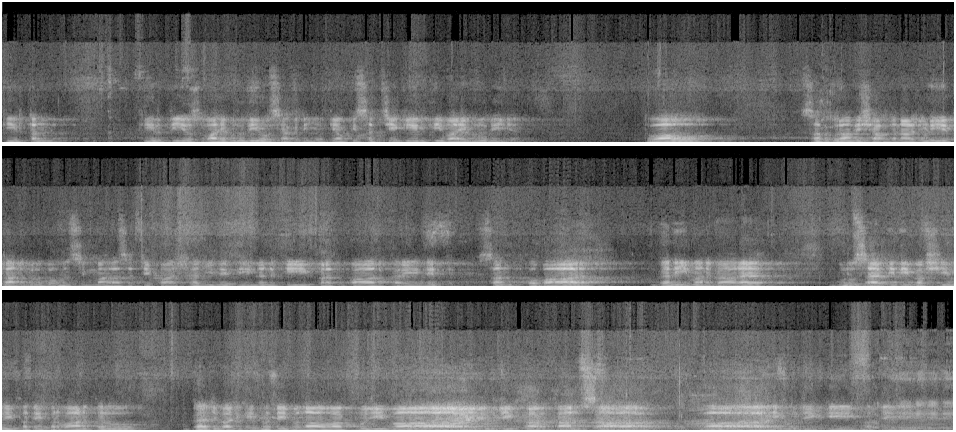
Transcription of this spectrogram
ਕੀਰਤਨ ਕੀਰਤੀ ਉਸ ਵਾਹਿਗੁਰੂ ਦੀ ਹੋ ਸਕਦੀ ਹੈ, ਕਿਉਂਕਿ ਸੱਚੀ ਕੀਰਤੀ ਵਾਹਿਗੁਰੂ ਦੀ ਹੈ। ਤੋ ਆਓ ਸਤਿਗੁਰਾਂ ਦੇ ਸ਼ਬਦ ਨਾਲ ਜੁੜੀਏ। ਧੰਨ ਗੁਰੂ ਗੋਬਿੰਦ ਸਿੰਘ ਮਹਾਰਾਜ, ਸੱਚੇ ਪਾਤਸ਼ਾਹ ਜੀ ਦੇ ਦੀਨਨ ਕੀ ਪ੍ਰਤਪਾਲ ਕਰੇ ਨਿਤ। ਸੰਤ ਉਬਾਰ, ਗਨੀ ਮਨ ਗਾਰੈ। ਗੁਰੂ ਸਾਹਿਬ ਜੀ ਦੀ ਬਖਸ਼ੀ ਹੋਈ ਫਤਿਹ ਪ੍ਰਵਾਨ ਕਰੋ। ਗੱਜ ਵੱਜ ਕੇ ਫਤਿਹ ਬੁਲਾਓ, ਆਖੋ ਜੀ, ਵਾਹਿਗੁਰੂ ਜੀ ਕਾ ਖਾਲਸਾ, ਵਾਹਿਗੁਰੂ ਜੀ ਕੀ ਫਤਿਹ।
